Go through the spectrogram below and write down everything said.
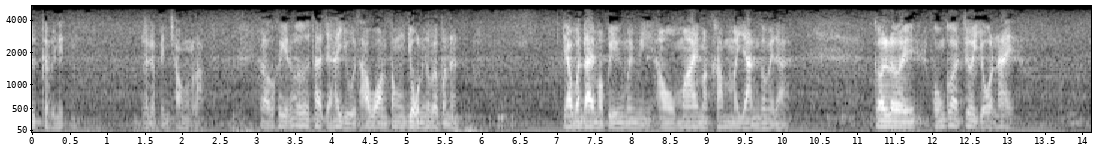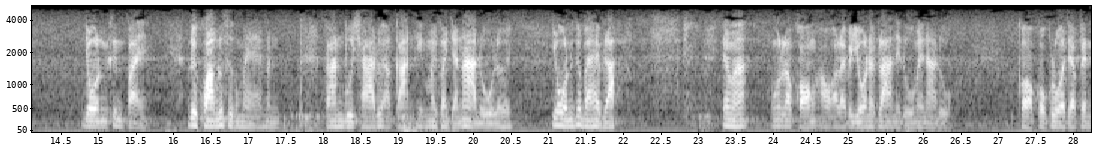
ลึกก็ไปนิด แล้วก็เป็นช่องลับ เราก็คิดว่าเออถ้าจะให้อยู่ถาวรต้องโยนเข้าไปบนนั้นยาวบันไดมาปีงไม่มี เอาไม้มาค้ำมายันก็ไม่ได้ ก็เลย ผมก็ช่วยโยนให้ โยนขึ้นไป ด้วยความรู้สึกแหมมันการบูชาด้วยอาการที่ไม่ค่อยจะน่าดูเลย โยนขึ้นไปให้พระใช่ไหมฮะเราของเอาอะไรไปโยนให้พระนี่ดูไม่น่าดูก็กลัวจะเป็น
